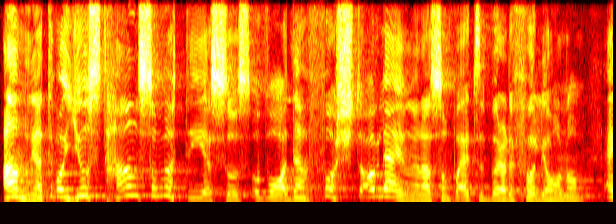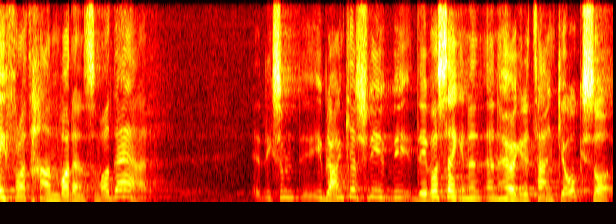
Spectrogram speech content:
Anledningen att det var just han som mötte Jesus och var den första av lärjungarna som på ett sätt började följa honom, är för att han var den som var där. Liksom, ibland kanske vi, vi, det var säkert en, en, högre tanke också,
